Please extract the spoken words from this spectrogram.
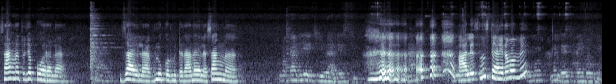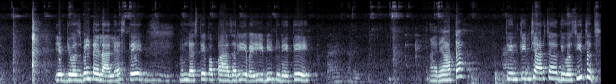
सांग ना तुझ्या पोराला. जायला ग्लुकोमीटर आणायला सांग ना. आलेच नुसते आहे ना मम्मी? एक दिवस भेटायला आले असते. म्हणले असते पप्पा आजारी आहे बाई भेटून येते. आणि आता? तीन तीन चार चार दिवस इथंच.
